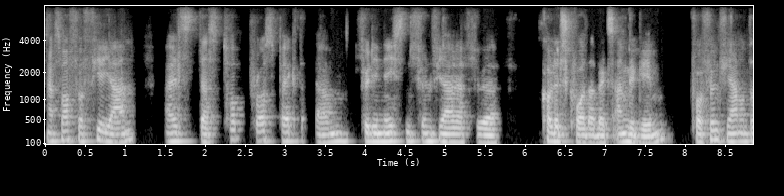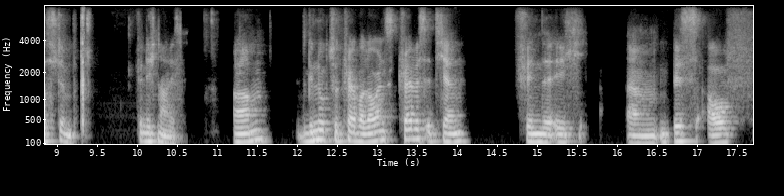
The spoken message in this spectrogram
das war vor vier Jahren, als das Top Prospect ähm, für die nächsten fünf Jahre für College Quarterbacks angegeben. Vor fünf Jahren und das stimmt. Finde ich nice. Ähm, genug zu Trevor Lawrence. Travis Etienne finde ich, ähm, bis auf,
